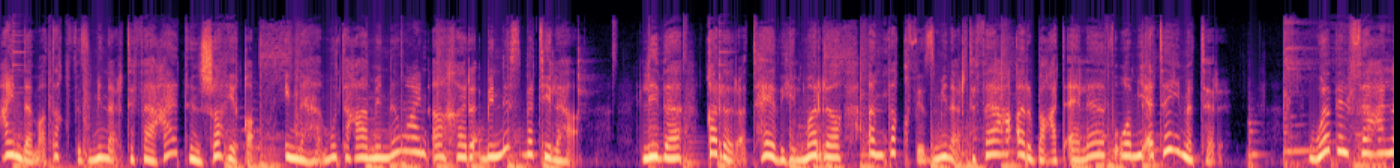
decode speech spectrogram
عندما تقفز من ارتفاعات شاهقة. إنها متعة من نوع آخر بالنسبة لها. لذا قررت هذه المرة أن تقفز من ارتفاع 4200 متر. وبالفعل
